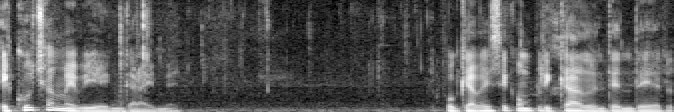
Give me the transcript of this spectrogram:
Escúchame bien, Graimer. Porque a veces es complicado entender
